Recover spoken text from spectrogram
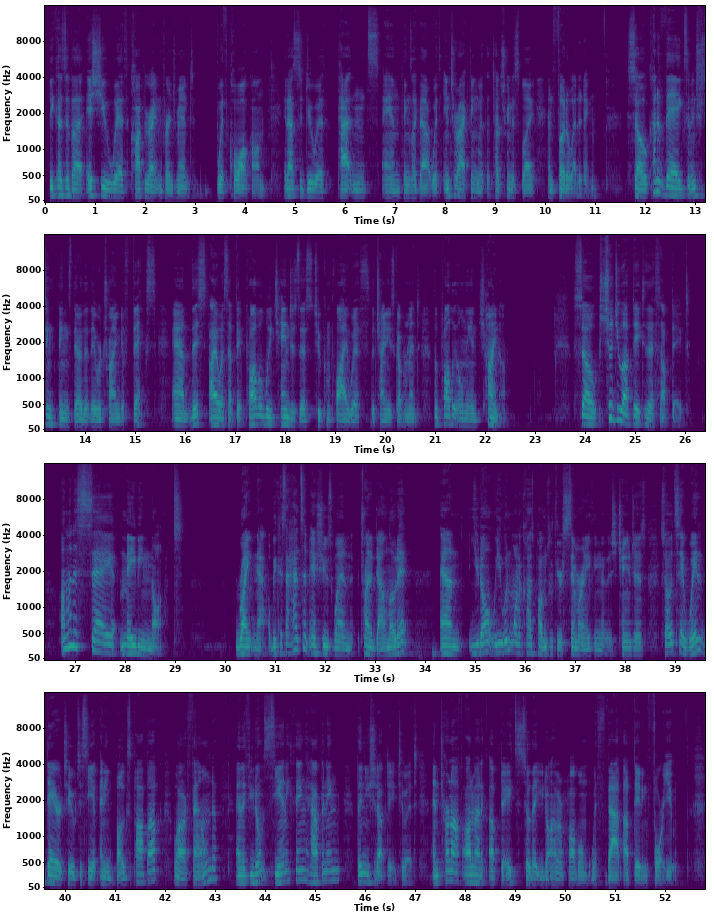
because of an issue with copyright infringement with Qualcomm. It has to do with patents and things like that with interacting with the touchscreen display and photo editing. So, kind of vague, some interesting things there that they were trying to fix. And this iOS update probably changes this to comply with the Chinese government, but probably only in China. So, should you update to this update? I'm gonna say maybe not right now because I had some issues when trying to download it and you don't you wouldn't want to cause problems with your sim or anything that this changes. So i would say wait a day or two to see if any bugs pop up or are found. And if you don't see anything happening then you should update to it. And turn off automatic updates so that you don't have a problem with that updating for you.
